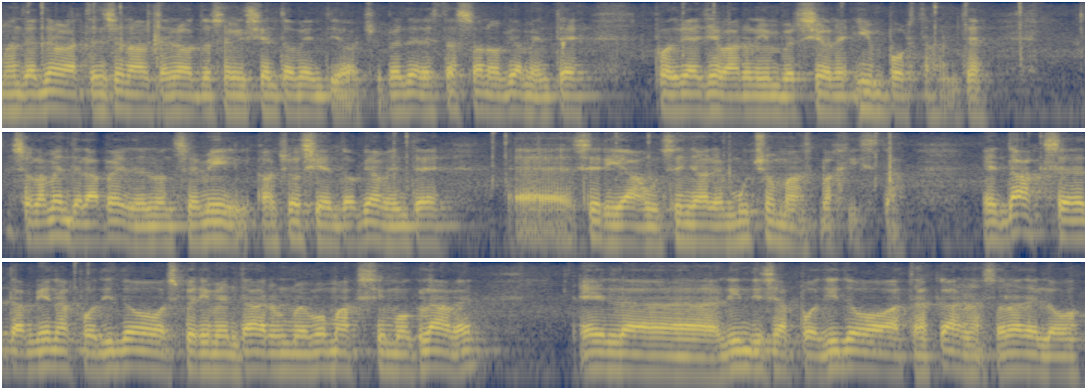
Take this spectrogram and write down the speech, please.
mantendremos la atención alta en los 12.128. Perder esta zona obviamente podría llevar una inversión importante. Solamente la pérdida en 11.800 obviamente eh, sería un señal mucho más bajista. El DAX eh, también ha podido experimentar un nuevo máximo clave. El, el índice ha podido atacar la zona de los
